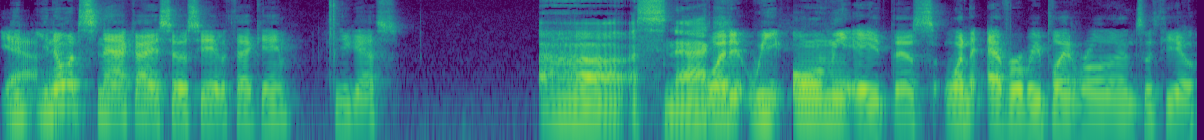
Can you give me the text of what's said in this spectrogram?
You, you know what snack I associate with that game? Can you guess? Ah, a snack. What it, we only ate this whenever we played World Ends with you,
